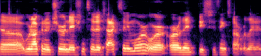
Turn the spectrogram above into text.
Uh, we're not going to insure nation state attacks anymore, or, or are they, these two things not related?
